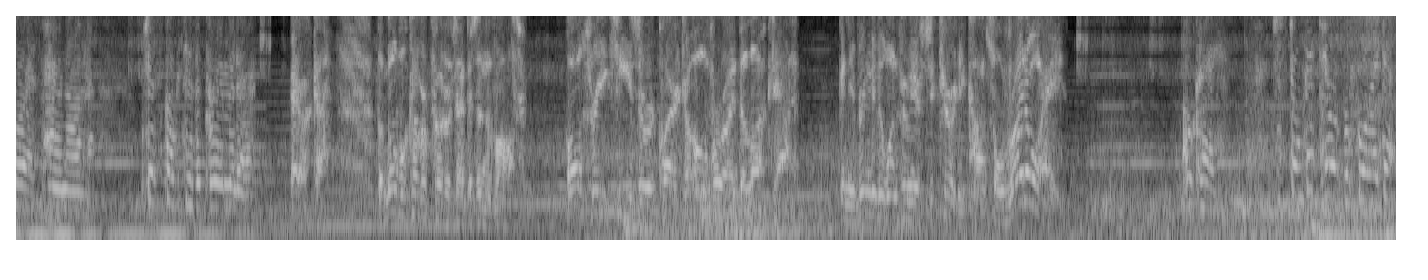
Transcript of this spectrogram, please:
It's a Horus, Hernon. Just broke through the perimeter. Erica, the mobile cover prototype is in the vault. All three keys are required to override the lockdown. Can you bring me the one from your security console right away? Okay. Just don't get killed before I get...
